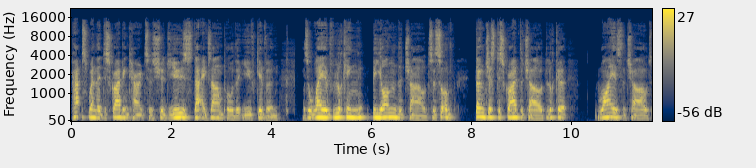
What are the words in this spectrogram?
perhaps when they're describing characters, should use that example that you've given as a way of looking beyond the child to sort of don't just describe the child, look at why is the child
